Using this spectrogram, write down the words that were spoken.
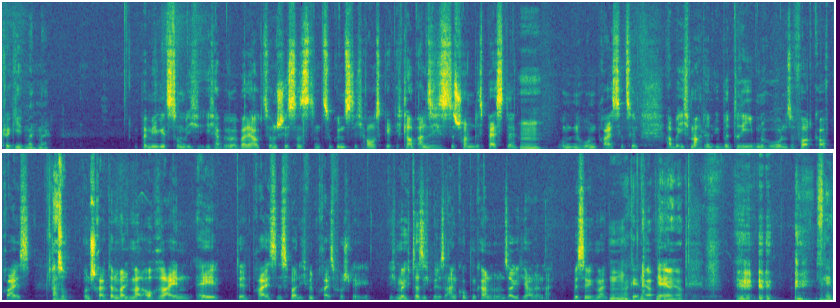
tricky manchmal. Bei mir geht es darum, ich, ich habe immer bei der Auktion Schiss, dass es dann zu günstig rausgeht. Ich glaube, an sich ist es schon das Beste, Mhm. um den hohen Preis zu erzielen. Aber ich mache einen übertrieben hohen Sofortkaufpreis Also, und schreibe dann manchmal auch rein, hey, der Preis ist, weil ich will Preisvorschläge. Ich möchte, dass ich mir das angucken kann und dann sage ich ja oder nein. Wisst ihr, wie ich meine? Okay. ja, Ja, ja, ja. ja. Okay.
